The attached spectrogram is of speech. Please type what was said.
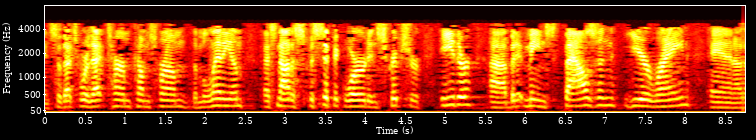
and so that's where that term comes from. The millennium, that's not a specific word in Scripture either, uh, but it means thousand year reign. And uh,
